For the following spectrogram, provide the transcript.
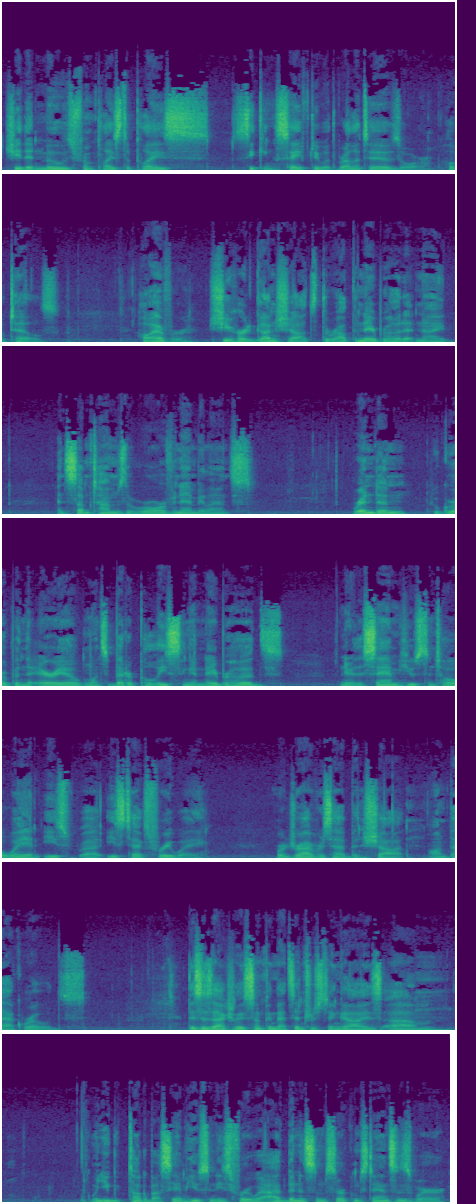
She then moves from place to place, seeking safety with relatives or hotels. However, she heard gunshots throughout the neighborhood at night and sometimes the roar of an ambulance. Rendon, who grew up in the area, wants better policing in neighborhoods near the Sam Houston Tollway and East uh, Eastex Freeway, where drivers have been shot on back roads. This is actually something that's interesting, guys. Um, when you talk about Sam Houston East Freeway, I've been in some circumstances where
